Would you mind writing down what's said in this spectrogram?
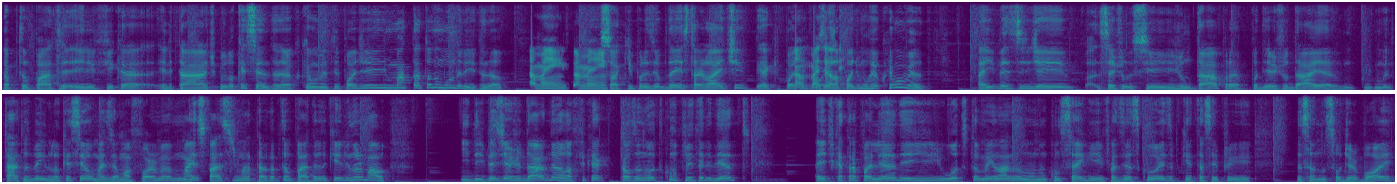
Capitão Pátria, ele fica. Ele tá, tipo, enlouquecendo, entendeu? A qualquer momento ele pode matar todo mundo ali, entendeu? Também, também. Só que, por exemplo, daí Starlight é que pode. Não, ela assim... pode morrer a qualquer momento. Aí, em vez de se juntar pra poder ajudar, é... tá, tudo bem, enlouqueceu, mas é uma forma mais fácil de matar o Capitão Pátria do que ele normal. E em vez de ajudar, ela fica causando outro conflito ali dentro. Aí fica atrapalhando e o outro também lá não, não consegue fazer as coisas, porque tá sempre pensando no Soldier Boy.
